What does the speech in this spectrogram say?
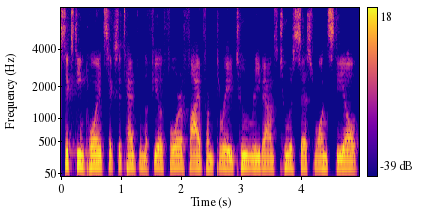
16 points, six to 10 from the field, four or five from three, two rebounds, two assists, one steal.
